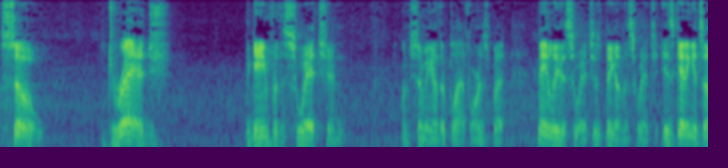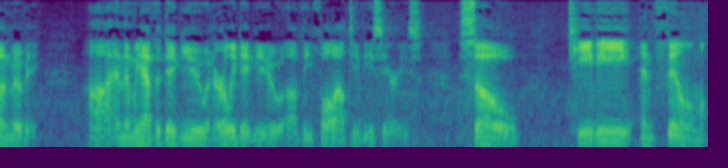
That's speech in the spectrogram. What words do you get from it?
So, Dredge, the game for the Switch, and I'm assuming other platforms, but mainly the Switch, is big on the Switch, is getting its own movie. Uh, and then we have the debut, an early debut of the Fallout TV series. So, TV and film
